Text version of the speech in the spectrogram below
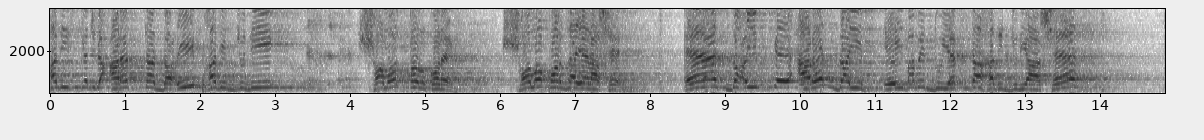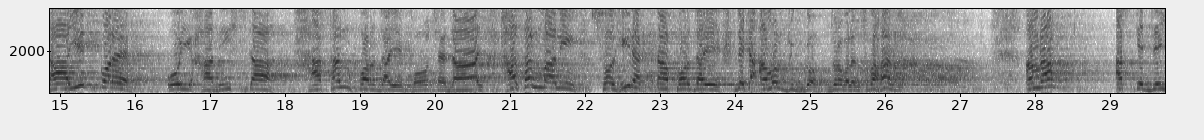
হাদিসকে যদি আরেকটা দঈফ হাদিস যদি সমর্থন করে, সমপর্যায়ের আসে, এক দঈফকে আরেক দঈফ এইভাবে দুই একটা হাদিস যদি আসে তাইদ করে ওই হাদিসটা হাসান পর্যায়ে পৌঁছে যায়। হাসান মানি সহির একটা পর্যায়ে যেটা আমল যোগ্য জোরে বলেন সুবাহান আমরা আজকে যেই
